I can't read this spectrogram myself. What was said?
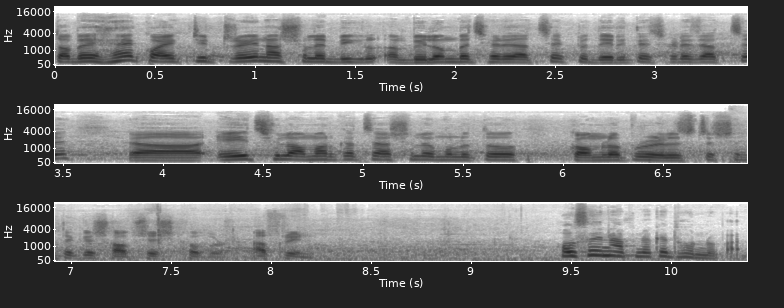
তবে হ্যাঁ কয়েকটি ট্রেন আসলে বিল- বিলম্বে ছেড়ে যাচ্ছে, একটু দেরিতে ছেড়ে যাচ্ছে। এই ছিল আমার কাছে আসলে মূলত কমলাপুর রেল স্টেশন থেকে সবশেষ খবর। আফরিন। হোসেন, আপনাকে ধন্যবাদ।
